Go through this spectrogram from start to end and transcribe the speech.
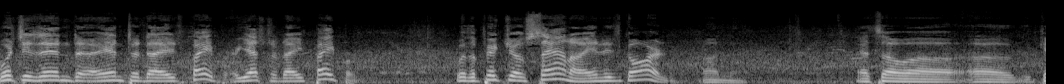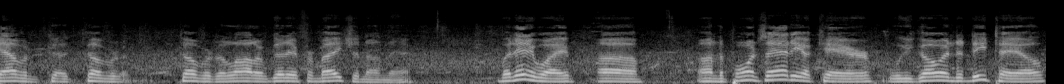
which is in in today's paper, yesterday's paper, with a picture of Santa in his garden on there. And so uh, uh, Calvin c- covered covered a lot of good information on there. But anyway, uh, on the poinsettia care, we go into detail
